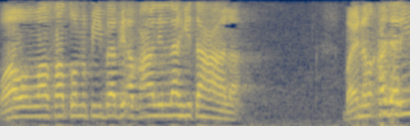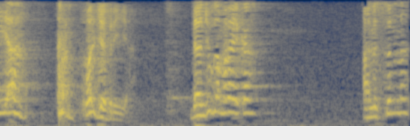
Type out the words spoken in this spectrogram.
Wahum wasatun fi babi af'alillahi ta'ala. Bainal qadariyah wal jabriyah. Dan juga mereka ahli sunnah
